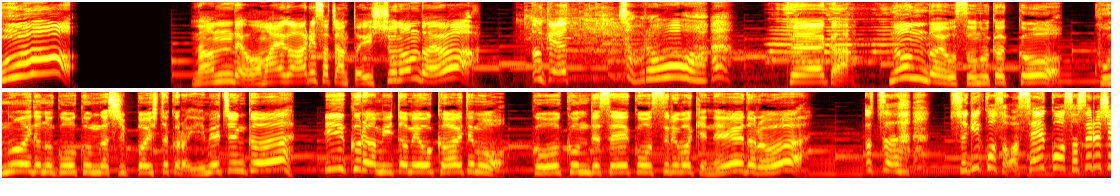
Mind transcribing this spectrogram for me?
わなんでお前がアリサちゃんと一緒なんだよ！うけ。チャラ男。てかなんだよその格好。この間の合コンが失敗したからイメチェンか？いくら見た目を変えても合コンで成功するわけねえだろ。つ次こそは成功させるし。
